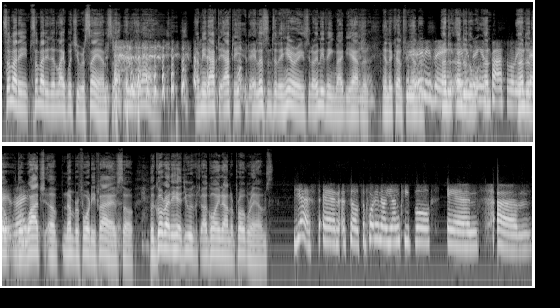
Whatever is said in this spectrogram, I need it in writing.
somebody somebody didn't like what you were saying. So I mean, after after they listen to the hearings, you know, anything might be happening in the country under anything, under, under anything the is un, possible these under days, the, right? the watch of number forty five. So, but go right ahead. You were uh, going down the programs. Yes, and so supporting our young people and um,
